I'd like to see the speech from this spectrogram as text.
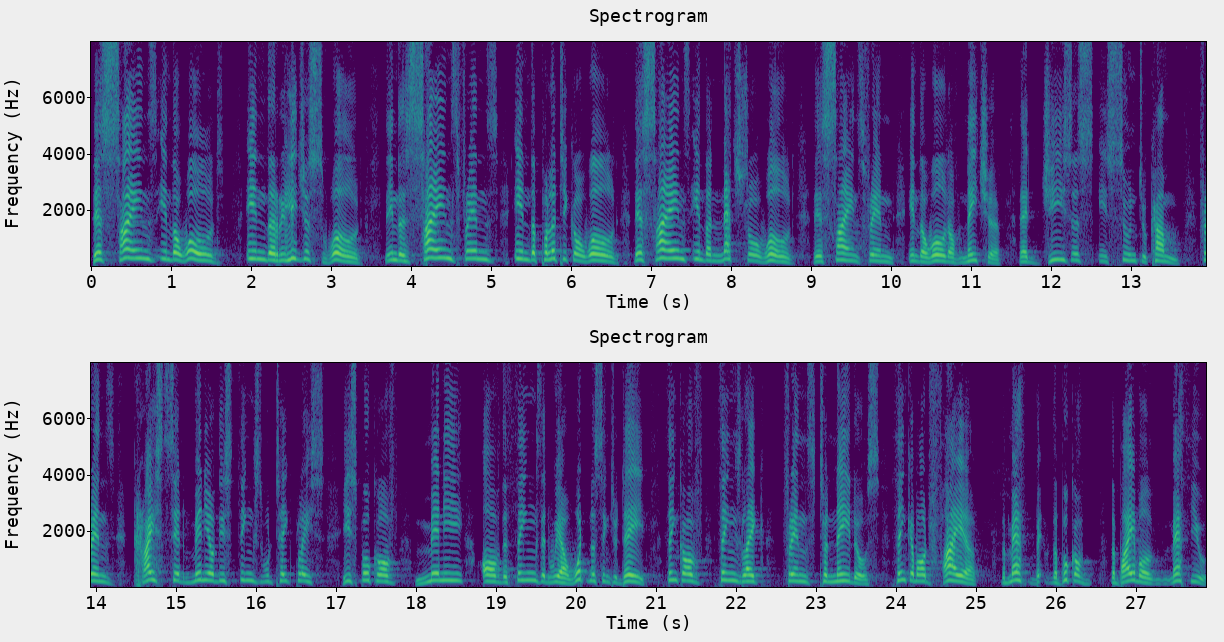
there's signs in the world, in the religious world, in the signs, friends, in the political world. There's signs in the natural world. There's signs, friend, in the world of nature that Jesus is soon to come. Friends, Christ said many of these things would take place. He spoke of many of the things that we are witnessing today. Think of things like, friends, tornadoes. Think about fire. The, math, the book of the Bible, Matthew,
